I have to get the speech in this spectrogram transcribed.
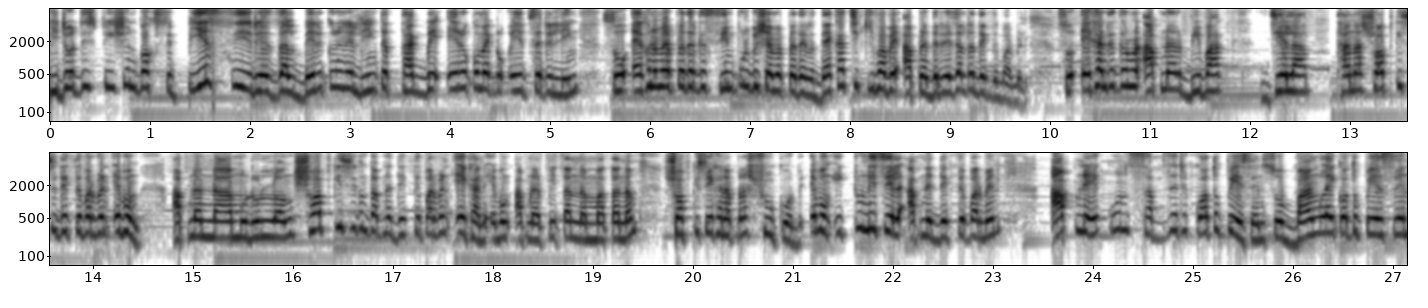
ভিডিও ডিসক্রিপশন বক্সে পিএসসি রেজাল্ট বের করে নিয়ে লিঙ্কটা থাকবে এরকম একটা ওয়েবসাইটের লিঙ্ক সো এখন আমি আপনাদেরকে সিম্পল বিষয় আমি আপনাদের দেখাচ্ছি কীভাবে আপনাদের রেজাল্টটা দেখতে পারবেন। সো এখান থেকে আপনার বিভাগ, জেলা, থানা সব কিছু দেখতে পারবেন এবং আপনার নাম, রুল, লং সব কিছু কিন্তু আপনি দেখতে পারবেন এখানে এবং আপনার পিতার নাম, মাতার নাম সব কিছু এখানে আপনার শু করবে এবং একটু নিচে আপনি দেখতে পারবেন আপনি কোন সাবজেক্টে কত পেয়েছেন? সো বাংলায় কত পেয়েছেন?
